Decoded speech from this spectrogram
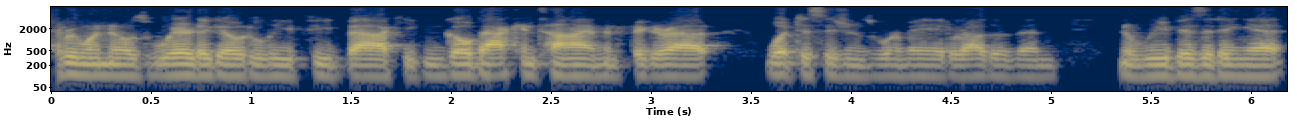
everyone knows where to go to leave feedback? You can go back in time and figure out what decisions were made rather than you know revisiting it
